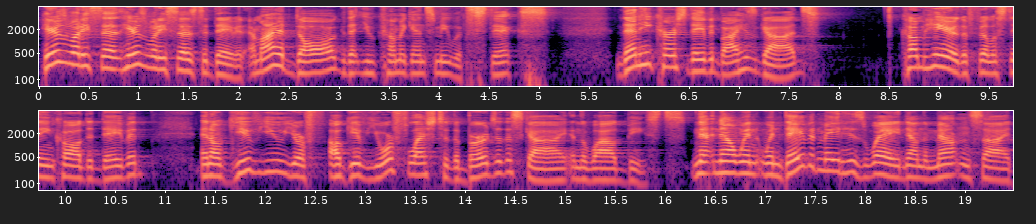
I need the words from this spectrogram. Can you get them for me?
here's what he says. Here's what he says to David. Am I a dog that you come against me with sticks? Then he cursed David by his gods. Come here, the Philistine called to David and I'll give you your I'll give your flesh to the birds of the sky and the wild beasts. Now, now when, when David made his way down the mountainside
